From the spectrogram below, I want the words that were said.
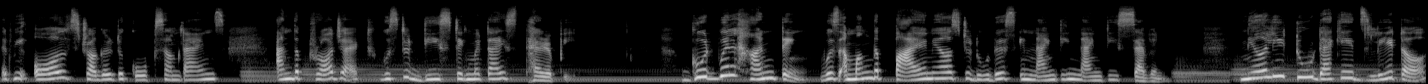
that we all struggle to cope sometimes, and the project was to destigmatize therapy. Good Will Hunting was among the pioneers to do this in 1997. Nearly two decades later,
